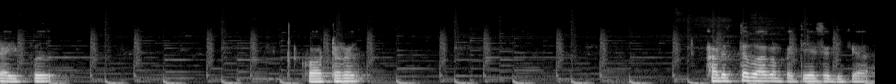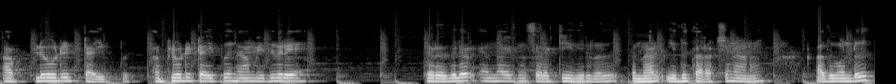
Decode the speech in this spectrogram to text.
type quarter അടുത്ത ഭാഗം പറ്റിയാൽ ശ്രദ്ധിക്കുക. അപ്ലോഡ് ടൈപ്പ് അപ്ലോഡ് ടൈപ്പ് നാം ഇതുവരെ റെഗുലർ എന്നായിരുന്നു സെലക്ട് ചെയ്തിരുന്നത്. എന്നാൽ ഇത് കറക്ഷൻ ആണ്. അതുകൊണ്ട്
